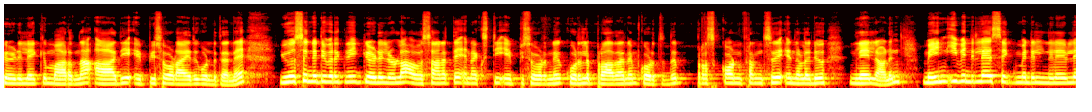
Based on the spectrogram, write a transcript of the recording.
കീഴിലേക്ക് മാറുന്ന ആദ്യ എപ്പിസോഡ് ആയതുകൊണ്ട് തന്നെ യു എസ് നെറ്റ്വർക്കിന് കീഴിലുള്ള അവസാനത്തെ എനക്സ്റ്റി എപ്പിസോഡിന് കൂടുതൽ പ്രാധാന്യം കൊടുത്തത് പ്രസ് കോൺഫറൻസ് എന്നുള്ളൊരു നിലയിലാണ്. മെയിൻ ഇവന്റിലെ സെഗ്മെന്റിൽ നിലവിൽ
